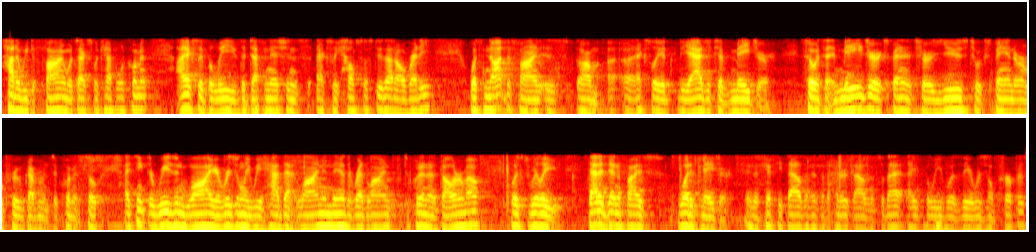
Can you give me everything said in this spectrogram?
how do we define what's actually capital equipment, I actually believe the definitions actually helps us do that already. What's not defined is, um, uh, actually the adjective major. So it's a major expenditure used to expand or improve government's equipment. So I think the reason why originally we had that line in there, the red line, to put in a dollar amount, was really, that identifies what is major. Is it fifty thousand, is it a hundred thousand? So that, I believe, was the original purpose.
